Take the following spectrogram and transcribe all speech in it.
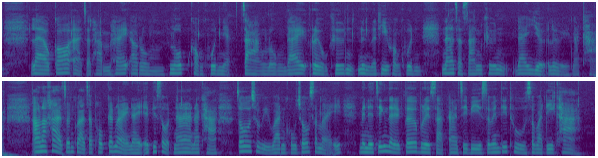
แล้วก็อาจจะทำให้อารมณ์ลบของคุณเนี่ยจางลงได้เร็วขึ้น 1 นาทีของคุณน่าจะสั้นขึ้นได้เยอะเลยนะคะ เอาละค่ะ จนกว่าจะพบกันใหม่ในเอพิโซดหน้านะคะ โจชวีวันคงโชคสมัย Managing Director บริษัท RGB 72 สวัสดีค่ะ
